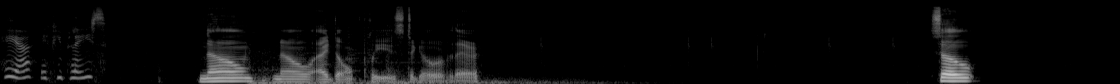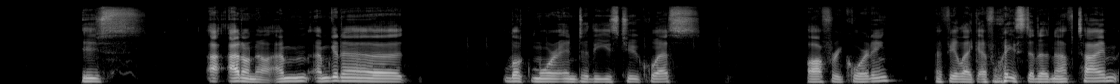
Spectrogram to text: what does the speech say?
Here, if you please. No, no, I don't please to go over there. So is I, I don't know. I'm I'm gonna look more into these two quests off recording. I feel like I've wasted enough time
